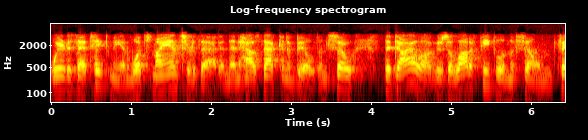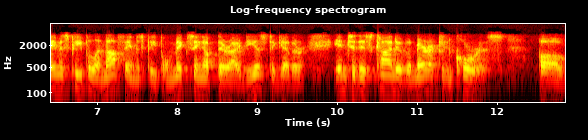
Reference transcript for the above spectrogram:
where does that take me and what's my answer to that and then how's that going to build? And so the dialogue there's a lot of people in the film famous people and not famous people mixing up their ideas together into this kind of american chorus of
